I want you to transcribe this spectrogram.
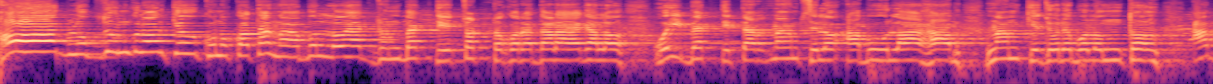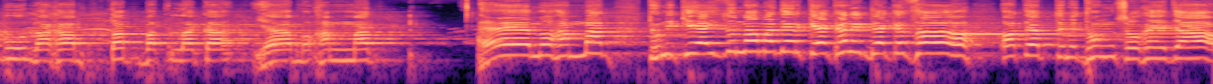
সব লোকজনগুলোর কেউ কোনো কথা না বলল একজন ব্যক্তি চট্ট করে দাঁড়ায় গেল। ওই ব্যক্তিটার নাম ছিল আবু লাহাব। নাম কি জোরে বলুন তো? আবু লাহাব, তাব্বাত লাকা, ইয়া মুহাম্মদ। হে মোহাম্মদ, তুমি কি এই জন্য আমাদেরকে এখানে ডেকেছ? অতএব তুমি ধ্বংস হয়ে যাও,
